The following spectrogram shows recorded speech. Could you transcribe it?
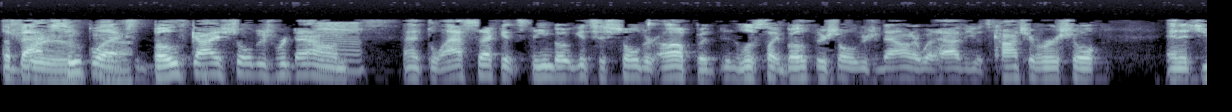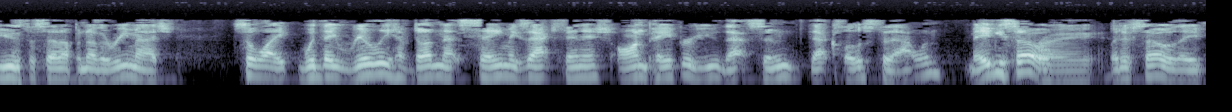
the back true, suplex, both guys' shoulders were down. Mm. And at the last second, Steamboat gets his shoulder up, but it looks like both their shoulders are down or what have you. It's controversial, and it's used to set up another rematch. So, like, would they really have done that same exact finish on pay per view that soon, that close to that one? Maybe so. right. But if so, they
